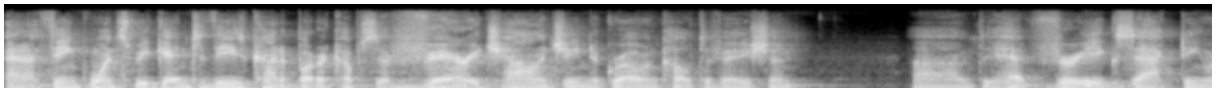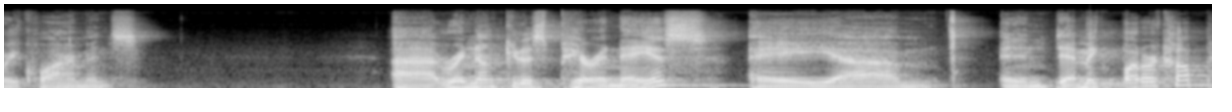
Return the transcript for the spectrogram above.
And I think once we get into these kind of buttercups, they're very challenging to grow in cultivation. Um, they have very exacting requirements. Uh, Ranunculus pyrenaeus, a, um, an endemic buttercup.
